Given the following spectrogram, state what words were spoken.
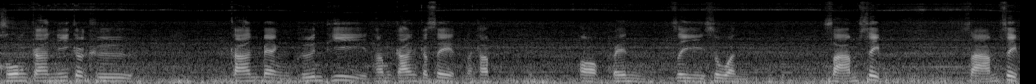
โครงการนี้ก็คือ การแบ่งพื้นที่ทำการเกษตรนะครับ ออกเป็น 4 ส่วน 30 30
